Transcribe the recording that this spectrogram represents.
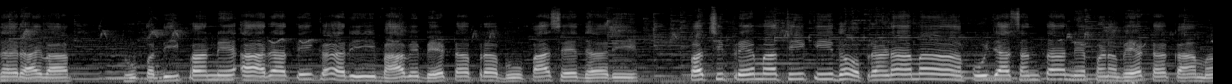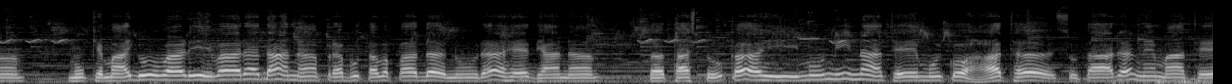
ધરાવ્યા. ધૂપ દીપ ને આરતી કરી, ભાવે ભેટ પ્રભુ પાસે ધરી. પછી પ્રેમથી કીધો પ્રણામ, પૂજા સંતાને પણ ભેટ કામ. મુખ્ય માગ્યું વળી વરદાન, પ્રભુ તવ પદનું રહે ધ્યાન. તથાસ્તુ કહી મુનિ નાથે મૂકો હાથ સુતારને માથે.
